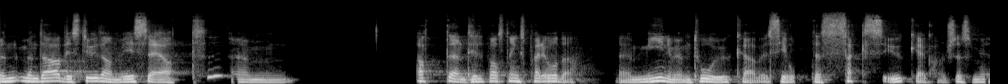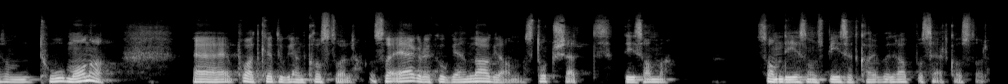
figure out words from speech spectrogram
men, men, da de studiene viser at um, etter en tilpasningsperiode, eh, minimum to uker, vil si opptil seks uker, kanskje så mye som to måneder, eh, på et ketogent kosthold, så er glykogenlagrene stort sett de samme som de som spiser et karbohydratbasert kosthold.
